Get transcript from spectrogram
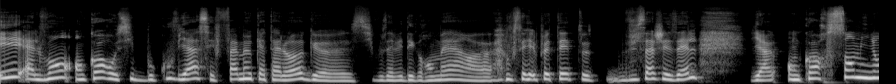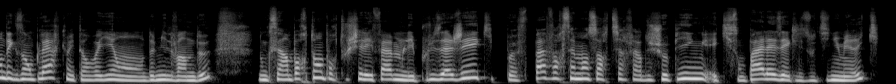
Et elle vend encore aussi beaucoup via ces fameux catalogues. Euh, si vous avez des grands-mères, euh, vous avez peut-être vu ça chez elle. Il y a encore 100 millions d'exemplaires qui ont été envoyés en 2022. Donc c'est important pour toucher les femmes les plus âgées qui peuvent pas forcément sortir faire du shopping et qui sont pas à l'aise avec les outils numériques.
